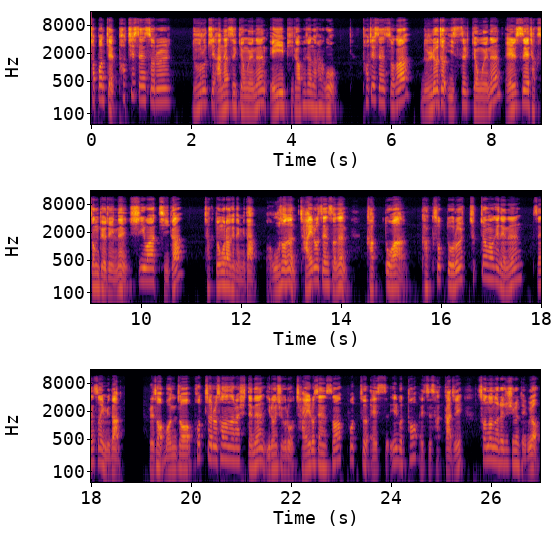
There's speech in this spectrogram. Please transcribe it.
첫 번째 터치 센서를 누르지 않았을 경우에는 A, B가 회전을 하고 터치 센서가 눌려져 있을 경우에는 else에 작성되어져 있는 C와 D가 작동을 하게 됩니다. 어, 우선은 자이로 센서는 각도와 각속도를 측정하게 되는 센서입니다. 그래서 먼저 포트를 선언을 하실 때는 이런 식으로 자이로 센서 포트 S1부터 S4까지 선언을 해주시면 되고요.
